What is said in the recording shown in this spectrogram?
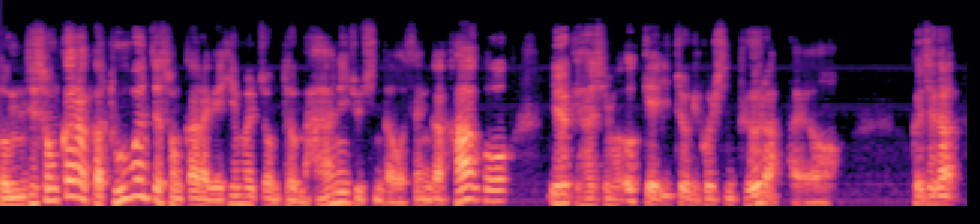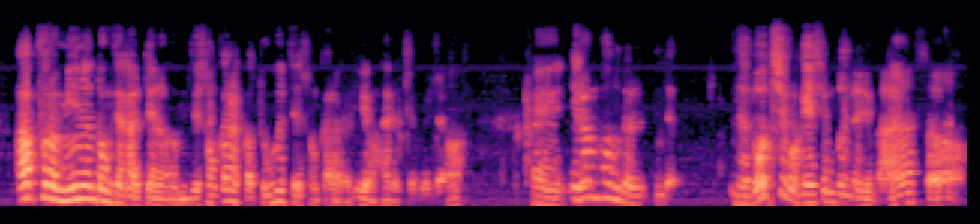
엄지손가락과 두 번째 손가락에 힘을 좀 더 많이 주신다고 생각하고 이렇게 하시면 어깨 이쪽이 훨씬 덜 아파요. 그 제가 앞으로 미는 동작 할 때는 엄지손가락과 두 번째 손가락을 이용하였죠. 그죠? 예, 이런 분들, 놓치고 계신 분들이 많아서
